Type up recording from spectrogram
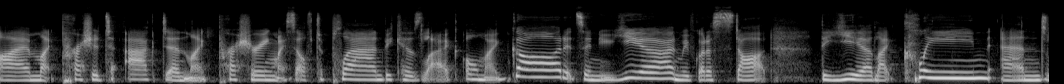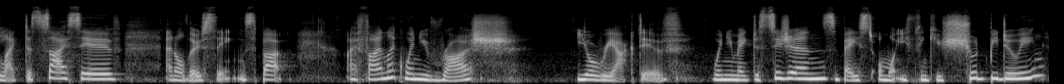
I'm like pressured to act and like pressuring myself to plan because, like, oh my God, it's a new year and we've got to start the year like clean and like decisive and all those things. But I find like when you rush, you're reactive. When you make decisions based on what you think you should be doing,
